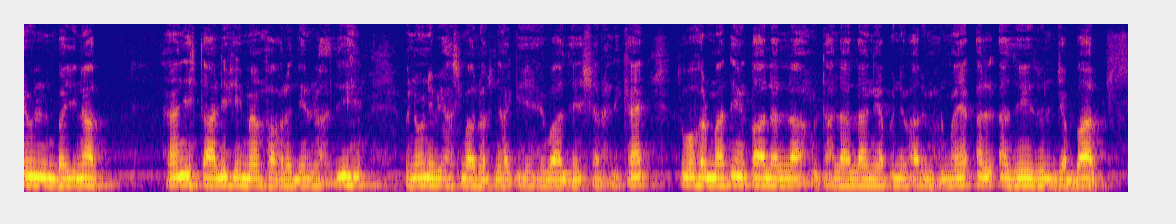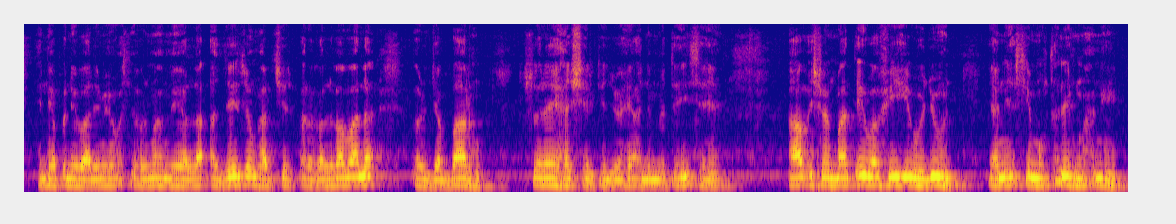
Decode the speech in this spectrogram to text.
البینات۔ ہاں جی طالف امام فخر الدین راضی ہیں۔ انہوں نے بھی اسماء الحسنہ کی واضح شرح لکھا ہے۔ تو وہ فرماتے ہیں، قال اللہ تعالیٰ، اللہ نے اپنے بارے میں فرمایا، العزیز الجبار۔ یعنی اپنے بارے میں اس نے فرمایا، میں اللہ عزیز ہوں، ہر چیز پر غلبہ والا اور جبار ہوں۔ سورہ حشر کی جو ہے علمت ہی سے ہے۔ آپ اس میں باتیں وفی ہی یعنی اس کے مختلف معنی ہیں۔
